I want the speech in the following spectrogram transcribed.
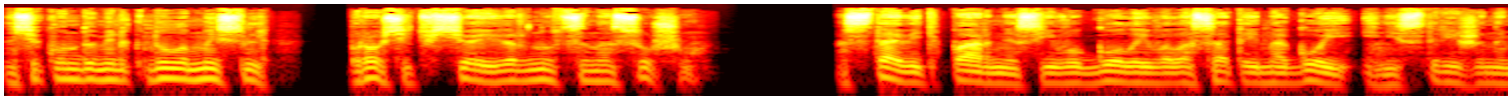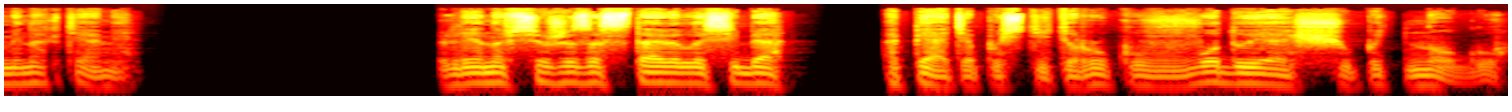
На секунду мелькнула мысль бросить все и вернуться на сушу. Оставить парня с его голой волосатой ногой и нестриженными ногтями. Лена все же заставила себя опять опустить руку в воду и ощупать ногу.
